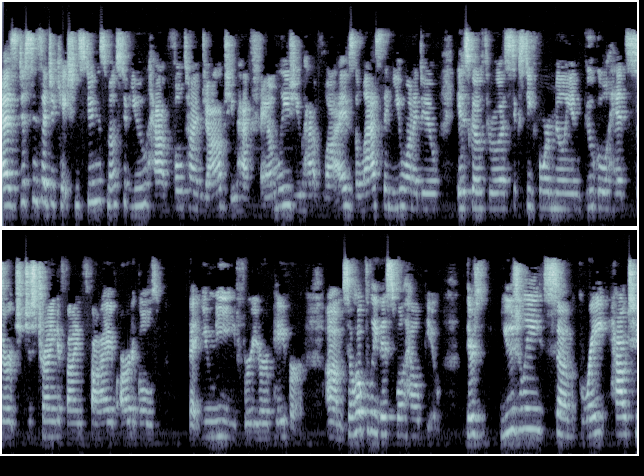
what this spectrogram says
As distance education students, most of you have full time jobs, you have families, you have lives. The last thing you want to do is go through a 64 million Google hit search just trying to find five articles that you need for your paper. Um, so hopefully this will help you. There's usually some great how to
